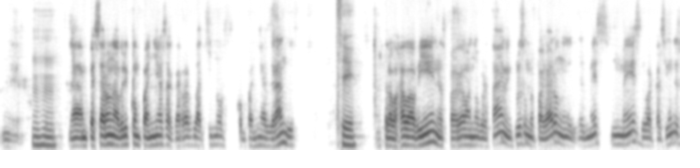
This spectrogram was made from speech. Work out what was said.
Uh -huh. Ya empezaron a abrir compañías, a agarrar latinos, compañías grandes. Sí trabajaba bien, nos pagaban overtime, incluso me pagaron el mes, un mes de vacaciones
